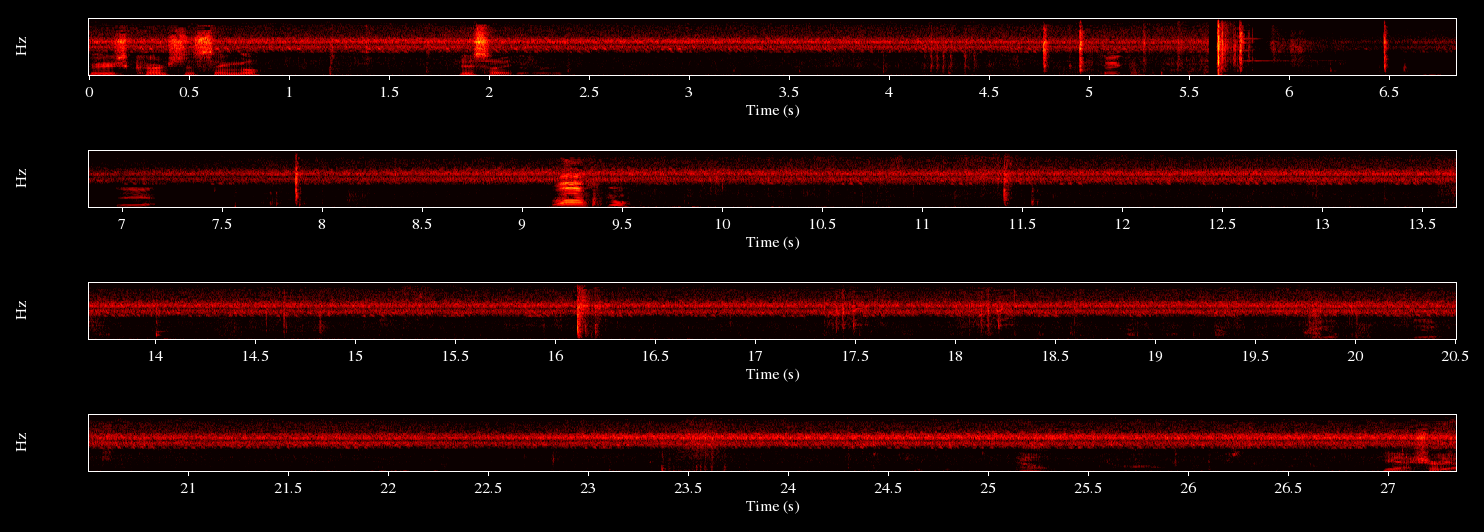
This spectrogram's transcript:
Should we just crunch the single? This way. Take him. See it. Roscoe! Yeah, sure. Yeah.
